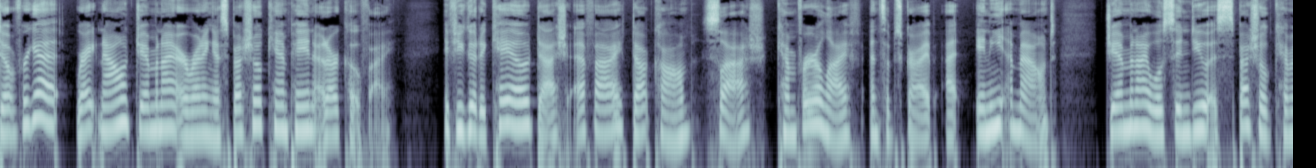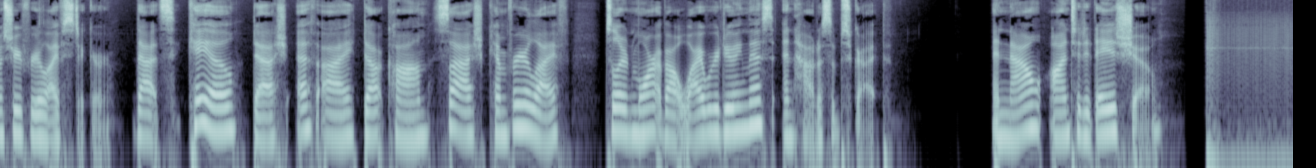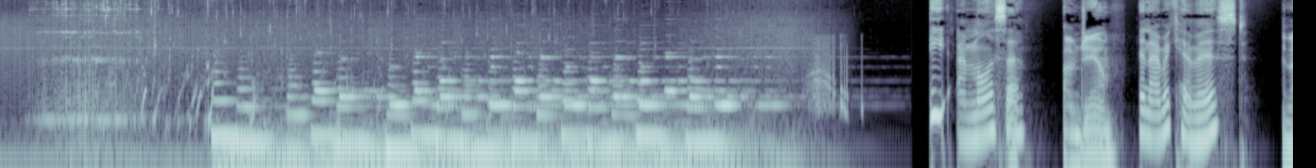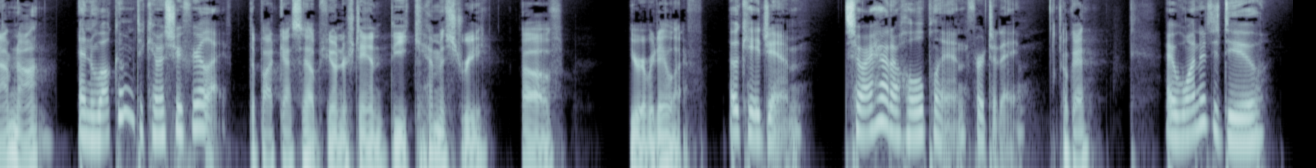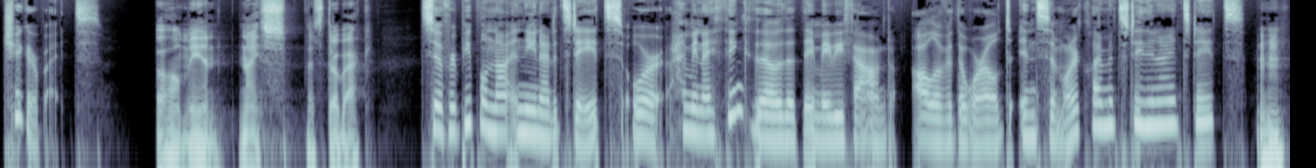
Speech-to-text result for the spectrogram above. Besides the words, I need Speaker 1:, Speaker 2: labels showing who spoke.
Speaker 1: Don't forget, right now, Jam and I are running a special campaign at our Ko-Fi. If you go to ko-fi.com slash chem for your life and subscribe at any amount, Jam and I will send you a special Chemistry for Your Life sticker. That's ko-fi.com slash chem for your life to learn more about why we're doing this and how to subscribe. And now on to today's show. Hey, I'm Melissa,
Speaker 2: I'm Jam,
Speaker 1: and I'm a chemist,
Speaker 2: and I'm not.
Speaker 1: and welcome to Chemistry for Your Life.
Speaker 2: The podcast that helps you understand the chemistry of your everyday life.
Speaker 1: Okay, Jam. So I had a whole plan for today.
Speaker 2: Okay.
Speaker 1: I wanted to do chigger bites.
Speaker 2: Oh, man. Nice. That's throwback.
Speaker 1: So, for people not in the United States, or I mean, I think though that they may be found all over the world in similar climates to the United States,
Speaker 2: Mm-hmm.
